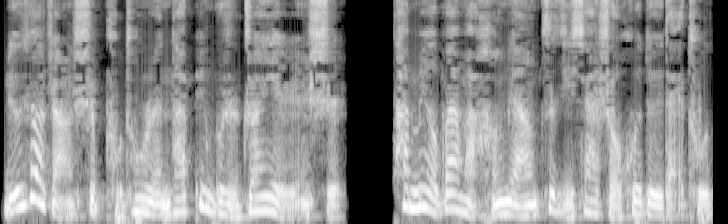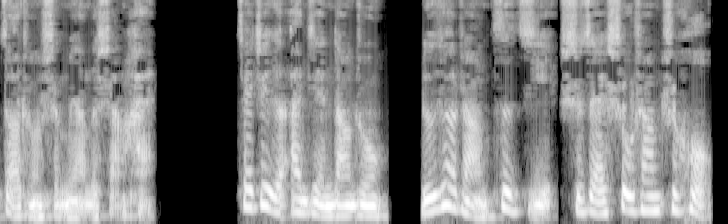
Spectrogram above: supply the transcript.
刘校长是普通人，他并不是专业人士，他没有办法衡量自己下手会对歹徒造成什么样的伤害。在这个案件当中，刘校长自己是在受伤之后，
